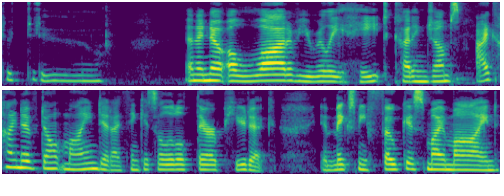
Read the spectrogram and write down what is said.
Doo -doo -doo. And I know a lot of you really hate cutting jumps. I kind of don't mind it. I think it's a little therapeutic. It makes me focus my mind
